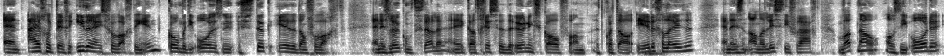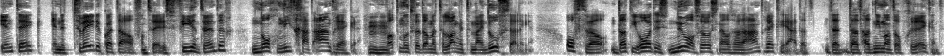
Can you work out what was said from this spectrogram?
En eigenlijk tegen iedereen's verwachting in komen die orders nu een stuk eerder dan verwacht. En is leuk om te vertellen. Ik had gisteren de earnings call van het kwartaal eerder gelezen. En er is een analist die vraagt: wat nou als die order intake in het tweede kwartaal van 2024 nog niet gaat aantrekken? Mm-hmm. Wat moeten we dan met de lange termijn doelstellingen? Oftewel, dat die orders nu al zo snel zouden aantrekken, ja, dat, dat, dat had niemand op gerekend.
